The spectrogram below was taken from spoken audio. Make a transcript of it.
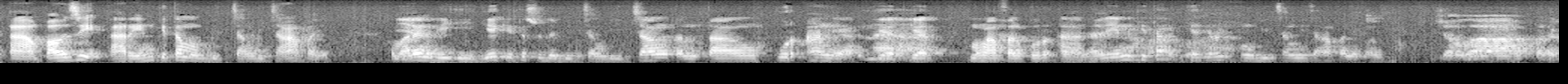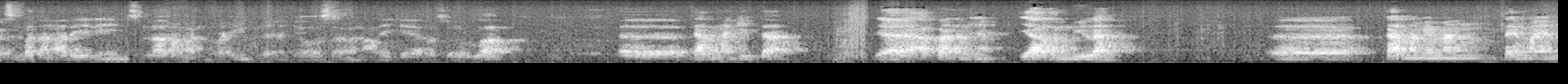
eh, Pak Ozi hari ini kita mau bincang-bincang apa nih kemarin di IG kita sudah bincang-bincang tentang Quran ya Benar. kiat-kiat menghafal Quran. Hari ini kita kira-kira mau bincang-bincang apa nih Pak? Insya Allah pada kesempatan hari ini Bismillahirrahmanirrahim dan Nabi ya Rasulullah Eh, karena kita ya apa namanya ya Alhamdulillah eh, karena memang tema yang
